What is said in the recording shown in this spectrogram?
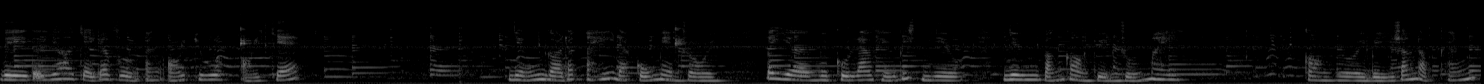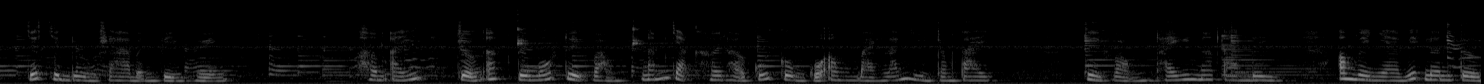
vì tự do chạy ra vườn ăn ổi chua, ổi chát. Những gò đất ấy đã cũ mềm rồi, Bây giờ người Cù Lao hiểu biết nhiều Nhưng vẫn còn chuyện rủi may còn người bị rắn độc cắn Chết trên đường ra bệnh viện huyện. Hôm ấy Trưởng ấp tư mốt tuyệt vọng Nắm chặt hơi thở cuối cùng Của ông bạn láng giềng trong tay. Tuyệt vọng thấy nó tan đi. Ông về nhà viết lên tường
